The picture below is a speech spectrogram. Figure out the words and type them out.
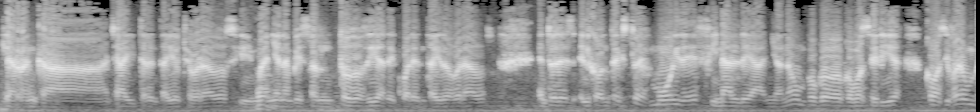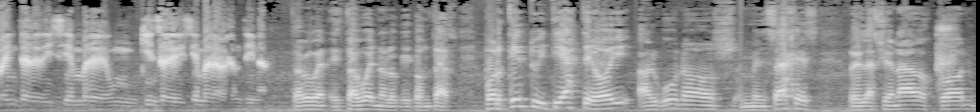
que arranca, ya hay 38 grados y mañana empiezan todos días de 42 grados. Entonces el contexto es muy de final de año, ¿no? Un poco como sería, como si fuera un 20 de diciembre, un 15 de diciembre en Argentina. Está bueno, está bueno lo que contás. ¿Por qué tuiteaste hoy algunos mensajes relacionados con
